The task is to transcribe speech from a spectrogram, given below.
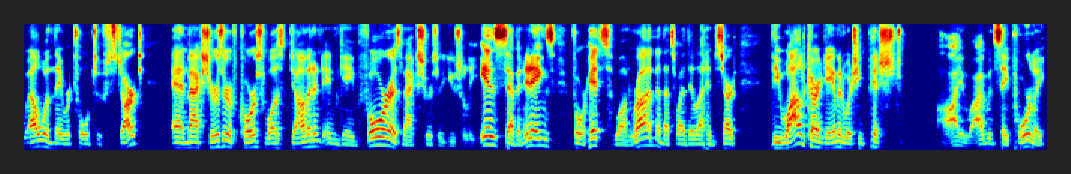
well when they were told to start. And Max Scherzer, of course, was dominant in game four, as Max Scherzer usually is. Seven innings, four hits, one run, and that's why they let him start the wild card game in which he pitched, I, I would say, poorly.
